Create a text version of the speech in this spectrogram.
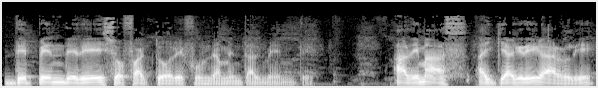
depende de esos factores fundamentalmente. Además, hay que agregarle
